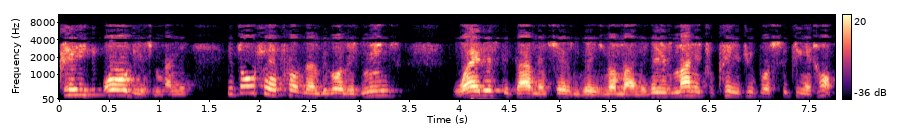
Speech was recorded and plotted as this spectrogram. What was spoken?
paid all his money. It's also a problem because it means why does the government say there is no money? There is money to pay people sitting at home.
